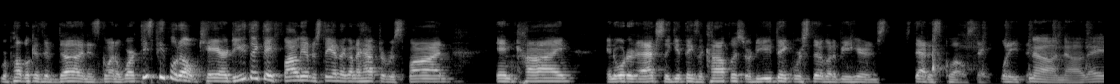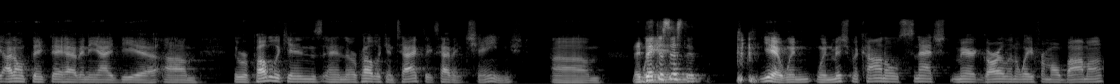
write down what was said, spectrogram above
Republicans have done is going to work. These people don't care. Do you think they finally understand they're going to have to respond in kind in order to actually get things accomplished, or do you think we're still going to be here in status quo state. What do you think? No, no, they. I don't think they have any idea. Um, the Republicans and the Republican tactics haven't changed. Um, They've been consistent. Yeah, when when Mitch McConnell snatched Merrick Garland away from Obama,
